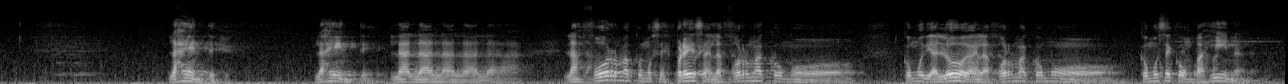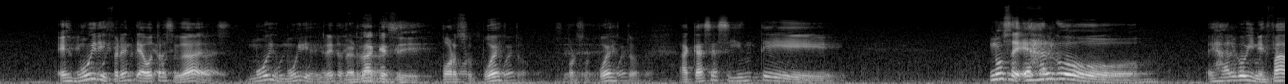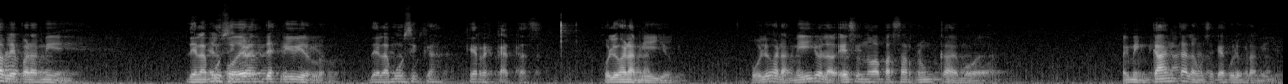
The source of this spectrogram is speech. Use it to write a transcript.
La gente, la gente, la, la, la, la, la, la forma como se expresan, la forma como, como dialogan, la forma como, como se compaginan. Es muy diferente a otras ciudades, muy, muy diferente. ¿Verdad que sí? Por supuesto, por supuesto. Acá se siente no sé, es algo, es algo inefable para mí. De la el música. Poder describirlo. De la música, ¿qué rescatas? Julio Jaramillo. Julio Jaramillo, eso no va a pasar nunca de moda. A mí me encanta la música de Julio Jaramillo.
